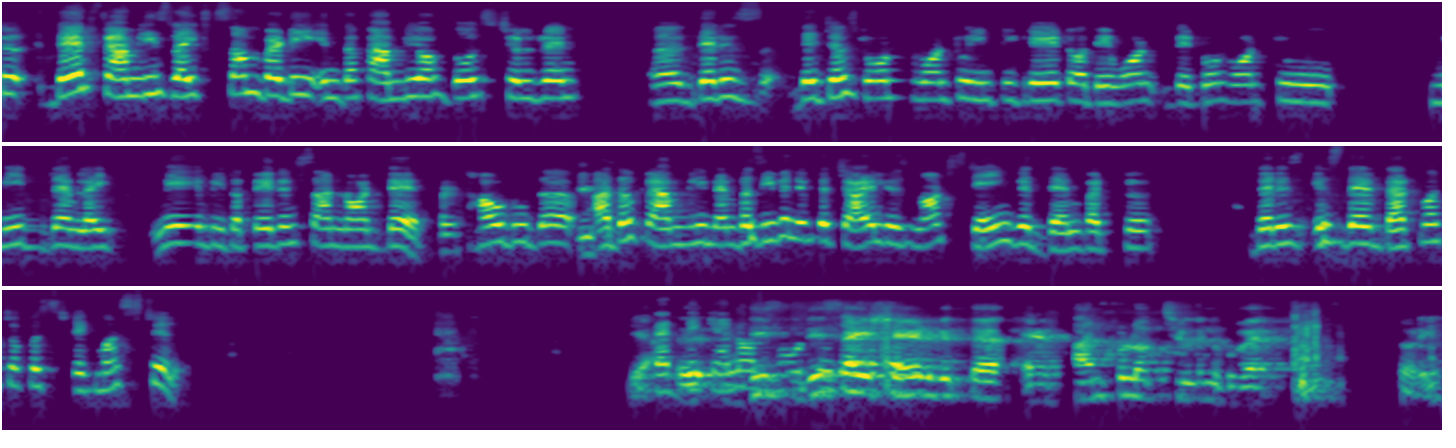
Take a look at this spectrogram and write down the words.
uh, their families, like somebody in the family of those children, uh, there is, they just don't want to integrate or they want, they don't want to meet them, like maybe the parents are not there, but how do the other family members, even if the child is not staying with them, but uh, there is, is there that much of a stigma still? Yeah, that they uh, cannot this, this I shared with uh, a handful of children who were, sorry.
